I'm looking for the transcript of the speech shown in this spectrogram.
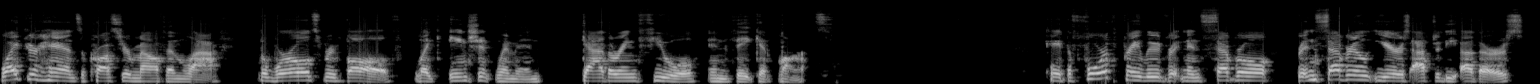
Wipe your hands across your mouth and laugh. The worlds revolve like ancient women gathering fuel in vacant lots. Okay, the fourth prelude, written in several written several years after the others,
